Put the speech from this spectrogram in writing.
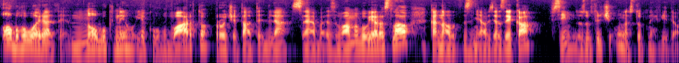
обговорювати нову книгу, яку варто прочитати для себе. З вами був Ярослав, канал Зняв з язика. Всім до зустрічі у наступних відео.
